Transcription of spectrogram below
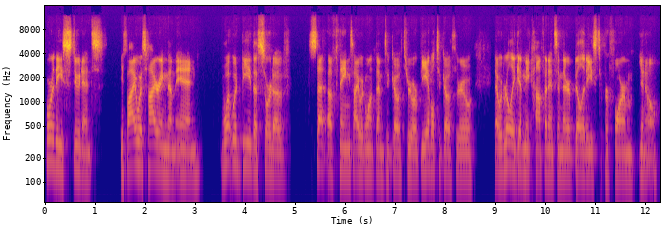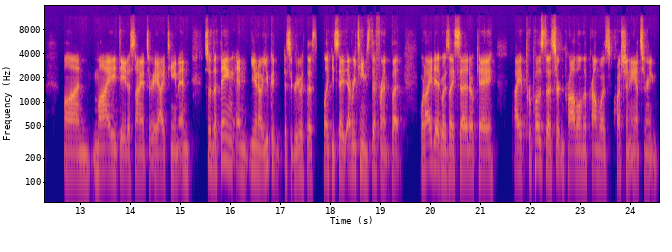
for these students, if I was hiring them in, what would be the sort of set of things I would want them to go through or be able to go through that would really give me confidence in their abilities to perform, you know, on my data science or AI team. And so the thing, and you know, you could disagree with this, like you say, every team's different. But what I did was I said, okay, I proposed a certain problem. The problem was question answering.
